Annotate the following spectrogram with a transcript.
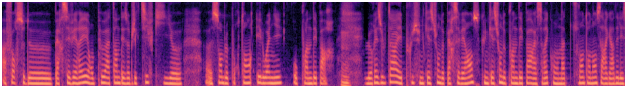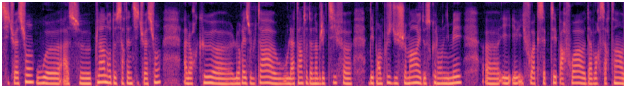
à force de persévérer, on peut atteindre des objectifs qui semblent pourtant éloignés au point de départ. Mmh. Le résultat est plus une question de persévérance qu'une question de point de départ. Et c'est vrai qu'on a souvent tendance à regarder les situations ou euh, à se plaindre de certaines situations, alors que euh, le résultat ou l'atteinte d'un objectif euh, dépend plus du chemin et de ce que l'on y met. Et, et, il faut accepter parfois d'avoir certains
